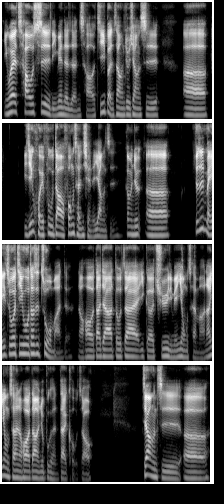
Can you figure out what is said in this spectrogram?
因为超市里面的人潮基本上就像是呃已经恢复到封城前的样子，根本就呃就是每一桌几乎都是坐满的，然后大家都在一个区域里面用餐嘛。那用餐的话，当然就不可能戴口罩，这样子呃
